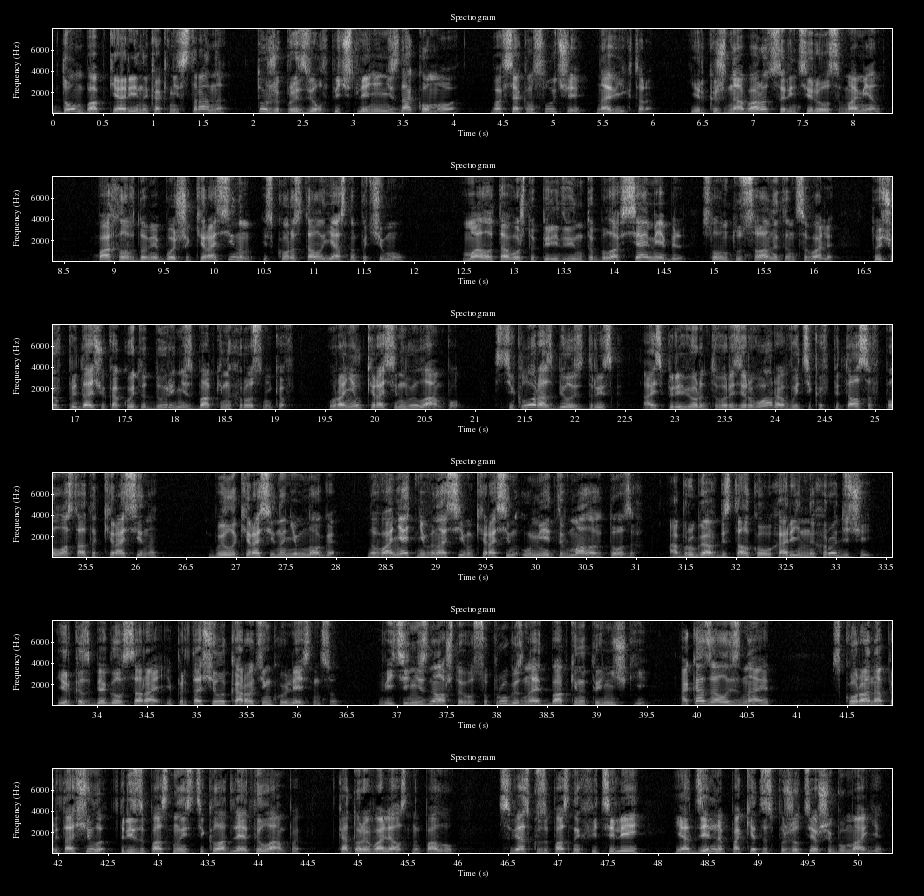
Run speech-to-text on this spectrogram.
Дом бабки Арины, как ни странно, тоже произвел впечатление незнакомого, во всяком случае, на Виктора. Ирка же наоборот сориентировалась в момент. Пахло в доме больше керосином, и скоро стало ясно почему. Мало того, что передвинута была вся мебель, словно тут саланы танцевали, то еще в придачу какой-то дурень из бабкиных родственников уронил керосиновую лампу. Стекло разбилось вдрызг, а из перевернутого резервуара вытек и впитался в пол остаток керосина. Было керосина немного, но вонять невыносимо керосин умеет и в малых дозах. Обругав бестолковых Арининых родичей, Ирка сбегал в сарай и притащила коротенькую лестницу. Витя не знал, что его супруга знает бабкины тайнички. Оказалось, знает. Скоро она притащила три запасные стекла для этой лампы, которая валялась на полу, связку запасных фитилей и отдельно пакет из пожелтевшей бумаги.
